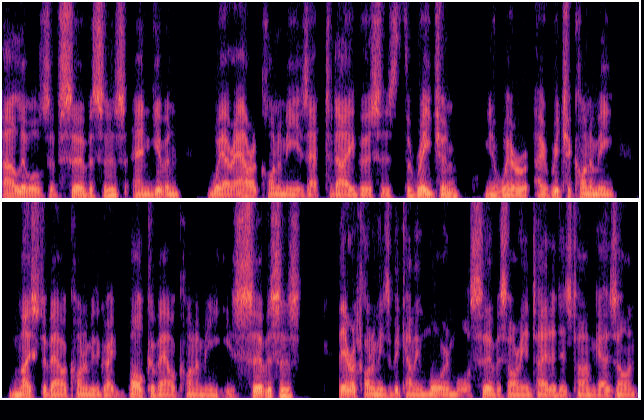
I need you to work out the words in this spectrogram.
our levels of services. And given where our economy is at today versus the region, you know, we're a rich economy. Most of our economy, the great bulk of our economy is services. Their economies are becoming more and more service orientated as time goes on.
